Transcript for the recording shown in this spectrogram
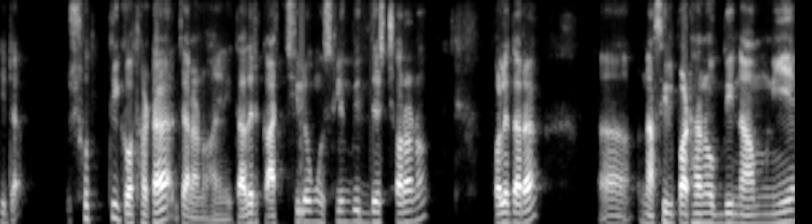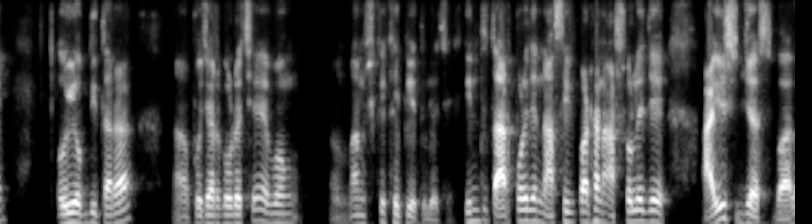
এটা সত্যি কথাটা জানানো হয়নি। তাদের কাজ ছিল মুসলিম বিদ্বেষ ছড়ানো, ফলে তারা নাসির পাঠান অব্দি নাম নিয়ে ওই অবধি তারা প্রচার করেছে এবং মানুষকে খেপিয়ে তুলেছে। কিন্তু তারপরে যে নাসির পাঠান আসলে যে আয়ুষ জসবাল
